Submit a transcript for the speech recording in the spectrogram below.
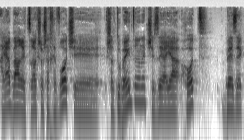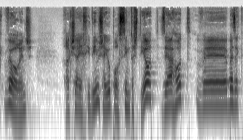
היה בארץ רק שלושה חברות ששלטו באינטרנט, שזה היה הוט, בזק ואורנג', רק שהיחידים שהיו פורסים תשתיות, זה היה הוט ובזק.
